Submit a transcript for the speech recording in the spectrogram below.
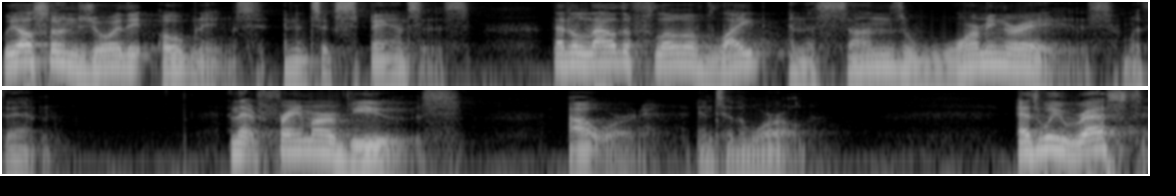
we also enjoy the openings in its expanses that allow the flow of light and the sun's warming rays within, and that frame our views outward into the world. As we rest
